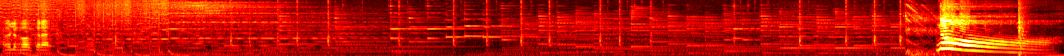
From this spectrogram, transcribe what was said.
No me lo puedo creer. ¡No!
